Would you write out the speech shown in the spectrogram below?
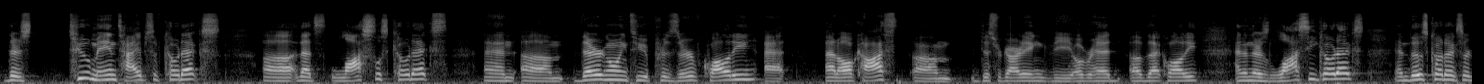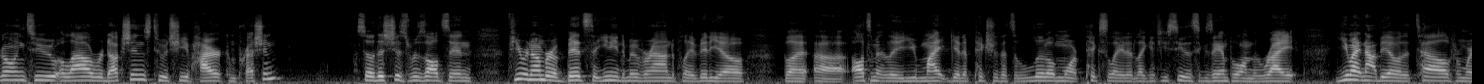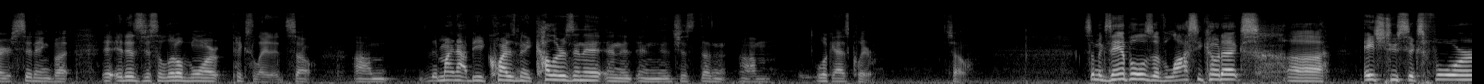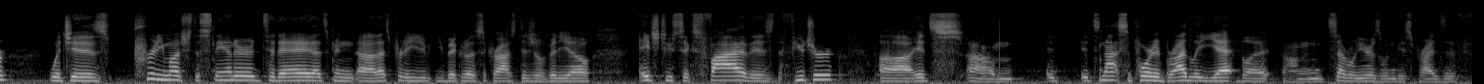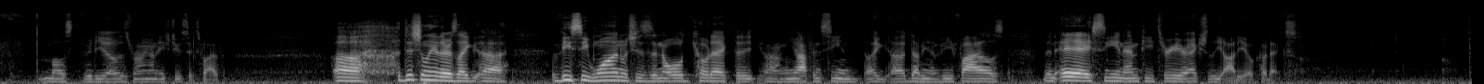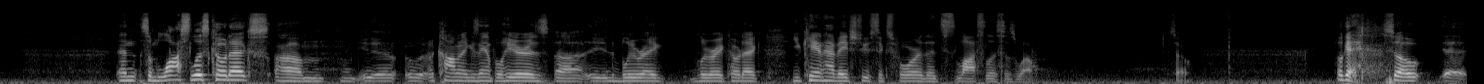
There's two main types of codecs. Uh, that's lossless codecs, and um, they're going to preserve quality at, at all costs, um, disregarding the overhead of that quality. And then there's lossy codecs, and those codecs are going to allow reductions to achieve higher compression. So this just results in fewer number of bits that you need to move around to play video, but uh, ultimately you might get a picture that's a little more pixelated. Like if you see this example on the right, you might not be able to tell from where you're sitting, but it, it is just a little more pixelated. So um, there might not be quite as many colors in it, and it, and it just doesn't um, look as clear. So some examples of lossy codecs, uh, H.264, which is pretty much the standard today. That's been uh, that's pretty ubiquitous across digital video. H.265 is the future. Uh, it's um, it, it's not supported broadly yet, but um, in several years, I wouldn't be surprised if most videos running on H.265. Uh, additionally, there's like uh, VC1, which is an old codec that um, you often see in like uh, WMV files. Then AAC and MP3 are actually audio codecs. And some lossless codecs. Um, a common example here is uh, the Blu-ray Blu-ray codec. You can have H.264 that's lossless as well. So, okay, so uh,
